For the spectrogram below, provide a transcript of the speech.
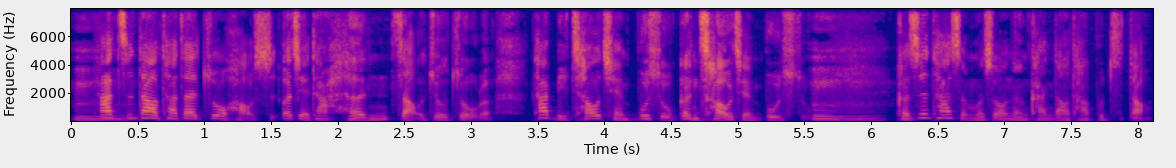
嗯，他知道他在做好事，而且他很早就做了，他比超前部署更超前部署。嗯嗯，可是他什么时候能看到？他不知道，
